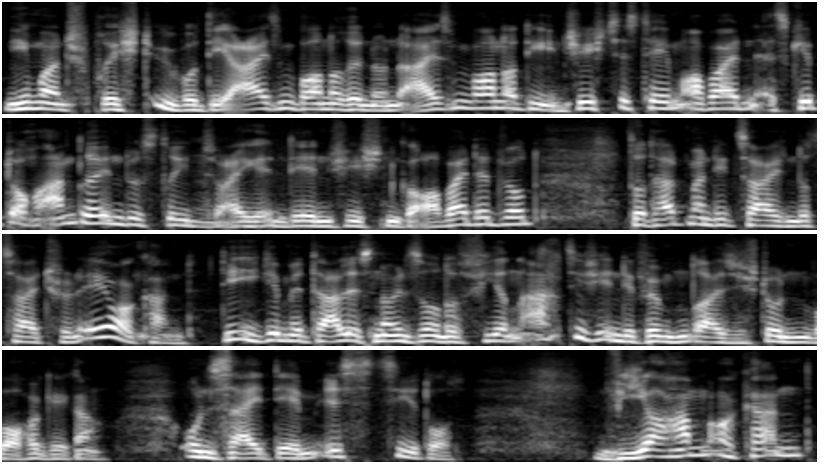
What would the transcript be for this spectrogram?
niemand spricht über die Eisenbahnerinnen und Eisenbahner, die in Schichtsystemen arbeiten. Es gibt auch andere Industriezweige, in denen Schichten gearbeitet wird. Dort hat man die Zeichen der Zeit schon eher erkannt. Die IG Metall ist 1984 in die 35-Stunden-Woche gegangen und seitdem ist sie dort. Wir haben erkannt,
